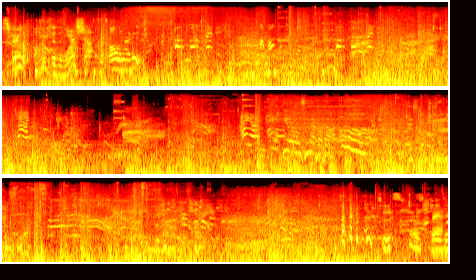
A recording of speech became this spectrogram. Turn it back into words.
Screw off to the one shot. That's all in that is. Pulse. My ultimate's ready. Pulse bomb ready. Bang. Hiya. Heroes never die. Jeez, that was crazy.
